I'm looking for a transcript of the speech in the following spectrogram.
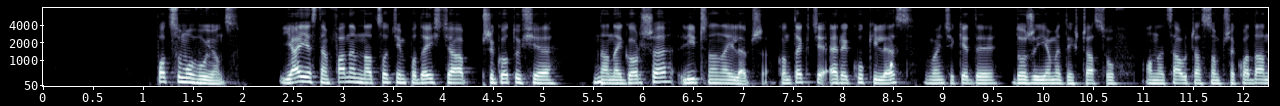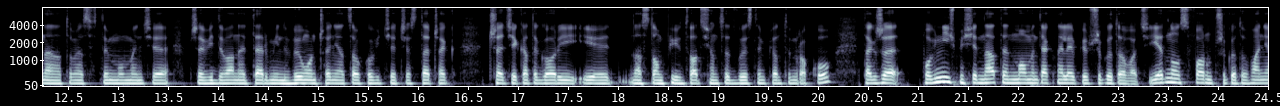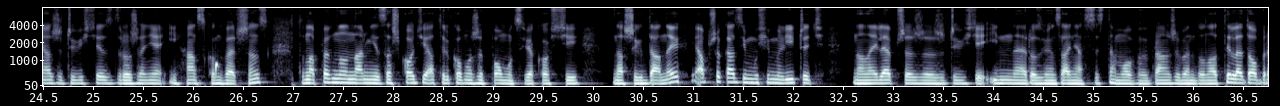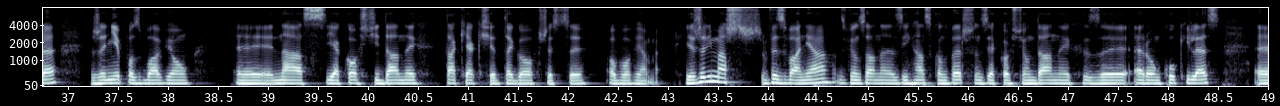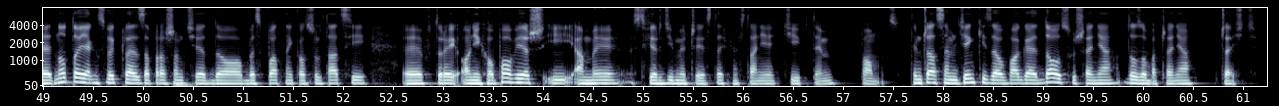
Podsumowując, ja jestem fanem na co dzień podejścia przygotuj się na najgorsze, licz na najlepsze. W kontekście ery cookieless, w momencie kiedy dożyjemy tych czasów, one cały czas są przekładane, natomiast w tym momencie przewidywany termin wyłączenia całkowicie ciasteczek trzeciej kategorii y, nastąpi w 2025 roku. Także powinniśmy się na ten moment jak najlepiej przygotować. Jedną z form przygotowania rzeczywiście jest wdrożenie Enhanced Conversions. To na pewno nam nie zaszkodzi, a tylko może pomóc w jakości naszych danych, a przy okazji musimy liczyć na najlepsze, że rzeczywiście inne rozwiązania systemowe w branży będą na tyle dobre, że nie pozbawią nas jakości danych, tak jak się tego wszyscy obawiamy. Jeżeli masz wyzwania związane z Enhanced Conversion, z jakością danych, z erą cookieless, e, no to jak zwykle zapraszam Cię do bezpłatnej konsultacji, e, w której o nich opowiesz, i, a my stwierdzimy, czy jesteśmy w stanie Ci w tym pomóc. Tymczasem dzięki za uwagę, do usłyszenia, do zobaczenia, cześć.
